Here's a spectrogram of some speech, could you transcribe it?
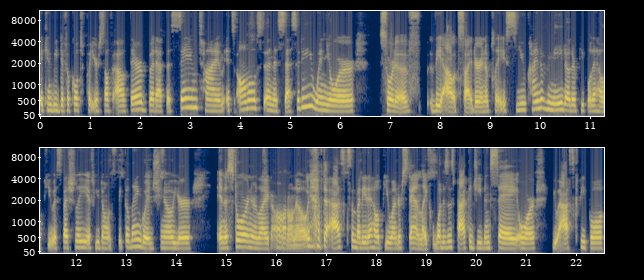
it can be difficult to put yourself out there but at the same time it's almost a necessity when you're sort of the outsider in a place, you kind of need other people to help you, especially if you don't speak the language. You know, you're in a store and you're like, oh, I don't know. You have to ask somebody to help you understand, like, what does this package even say? Or you ask people,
